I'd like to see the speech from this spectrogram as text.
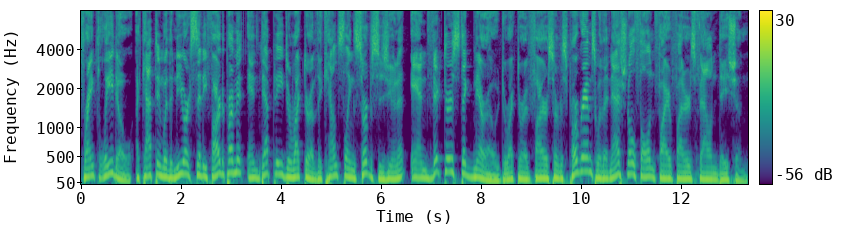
Frank Leto, a captain with the New York City Fire Department and Deputy Director of the Counseling Services Unit, and Victor Stagnaro, Director of Fire Service Programs with the National Fallen Firefighters Foundation.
